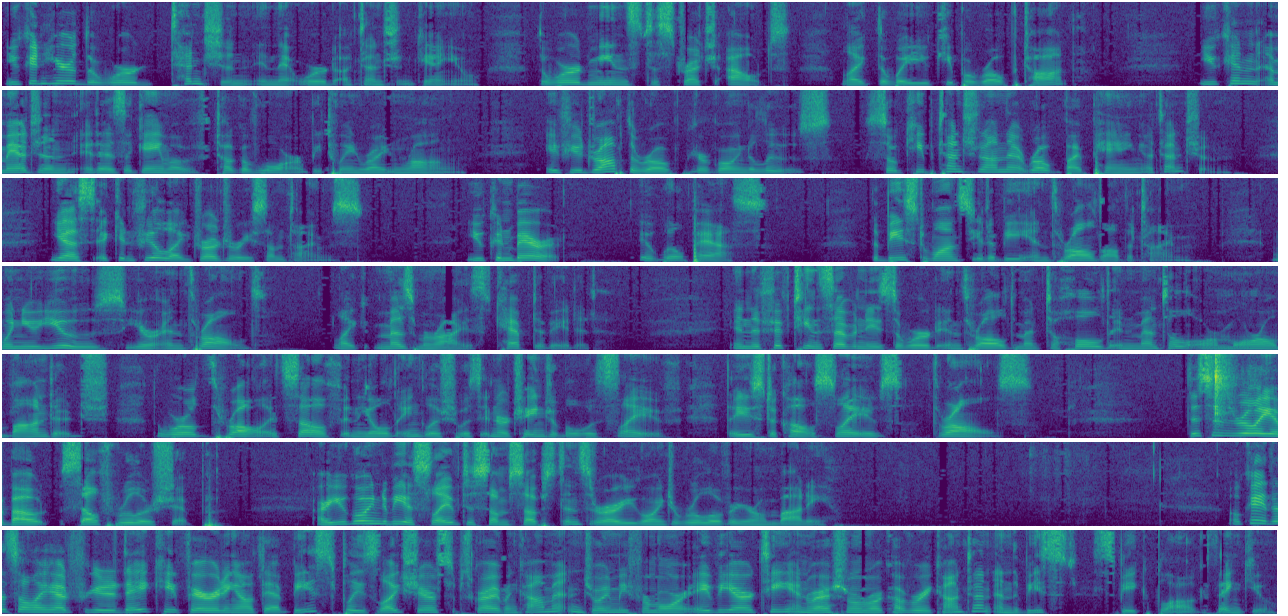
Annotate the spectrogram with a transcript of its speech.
You can hear the word tension in that word attention, can't you? The word means to stretch out, like the way you keep a rope taut. You can imagine it as a game of tug of war between right and wrong. If you drop the rope, you're going to lose. So keep tension on that rope by paying attention. Yes, it can feel like drudgery sometimes. You can bear it. It will pass. The beast wants you to be enthralled all the time. When you use, you're enthralled, like mesmerized, captivated. In the 1570s, the word enthralled meant to hold in mental or moral bondage. The word thrall itself in the Old English was interchangeable with slave. They used to call slaves thralls. This is really about self-rulership. Are you going to be a slave to some substance or are you going to rule over your own body? Okay, that's all I had for you today. Keep ferreting out that beast. Please like, share, subscribe, and comment, and join me for more AVRT and rational recovery content and the Beast Speak blog. Thank you.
